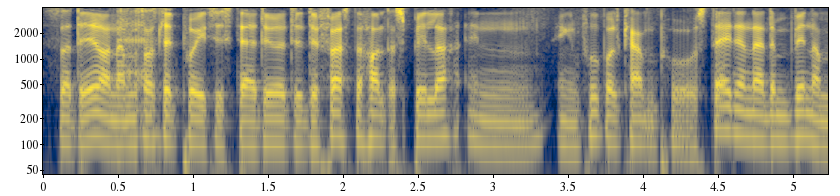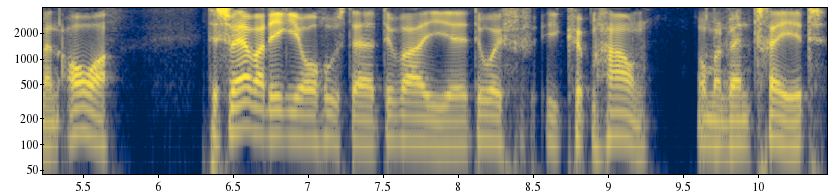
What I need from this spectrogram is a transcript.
så det er jo nærmest Ja. også lidt poetisk der. Det er jo det, det første hold, der spiller en, en fodboldkamp på stadion, der dem vinder man over. Desværre var det ikke i Aarhus, der. det var i, øh, det var i, i København, hvor man vandt 3-1.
